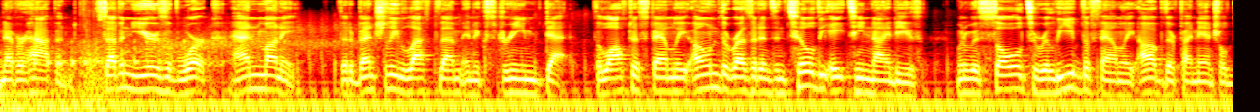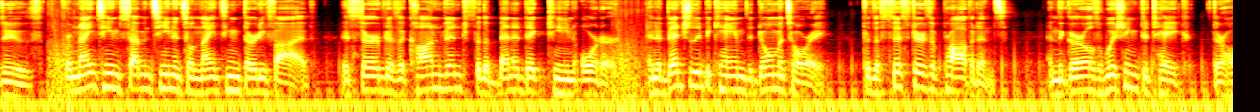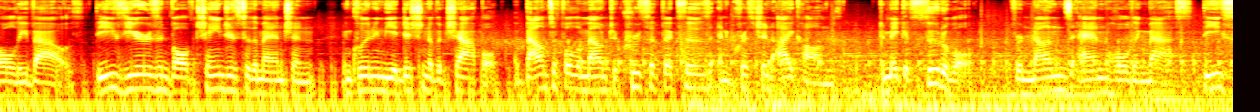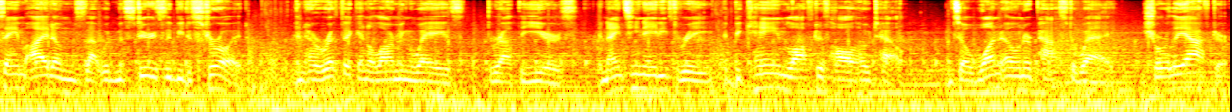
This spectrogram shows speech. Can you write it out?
never happened. Seven years of work and money that eventually left them in extreme debt. The Loftus family owned the residence until the 1890s when it was sold to relieve the family of their financial dues. From 1917 until 1935, it served as a convent for the Benedictine order and eventually became the dormitory for the Sisters of Providence and the girls wishing to take their holy vows. These years involved changes to the mansion, including the addition of a chapel, a bountiful amount of crucifixes and Christian icons to make it suitable for nuns and holding mass. These same items that would mysteriously be destroyed in horrific and alarming ways throughout the years. In 1983, it became Loftus Hall Hotel until one owner passed away. Shortly after,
